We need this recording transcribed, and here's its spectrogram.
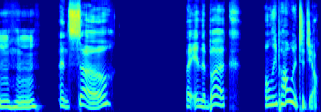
Mm-hmm. And so, but in the book, only Paul went to jail.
